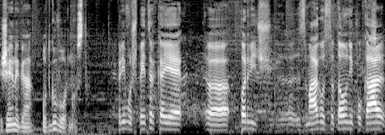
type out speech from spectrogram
žene ga odgovornost. Primoš Petrka je uh, prvič uh, zmagal svetovni pokal,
